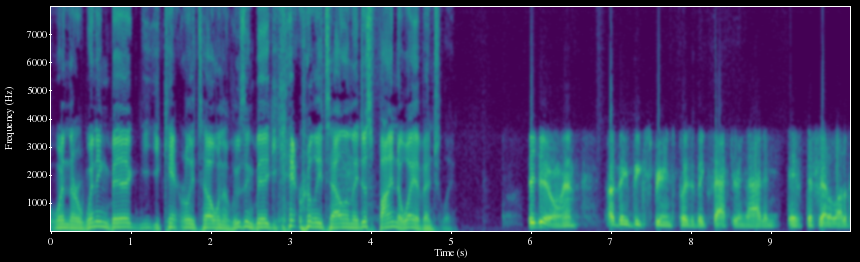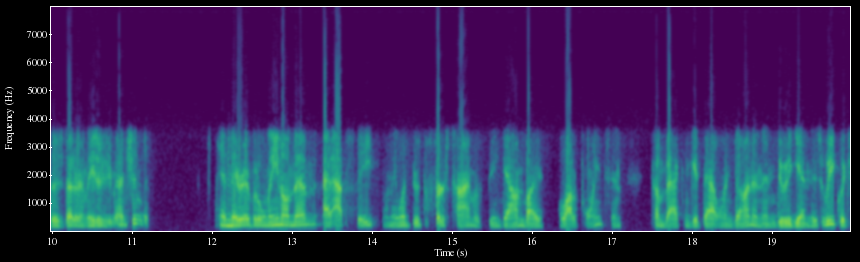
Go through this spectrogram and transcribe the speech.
When they're winning big, you can't really tell. When they're losing big, you can't really tell, and they just find a way eventually. They do, and I think the experience plays a big factor in that. And they've they've got a lot of those veteran leaders you mentioned, and they were able to lean on them at App State when they went through it the first time of being down by a lot of points and come back and get that one done and then do it again this week, which,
